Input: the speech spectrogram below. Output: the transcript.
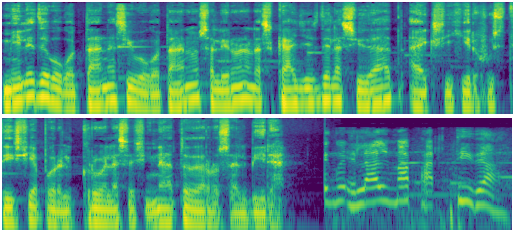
miles de bogotanas y bogotanos salieron a las calles de la ciudad a exigir justicia por el cruel asesinato de Rosa Elvira. Tengo el alma partida.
